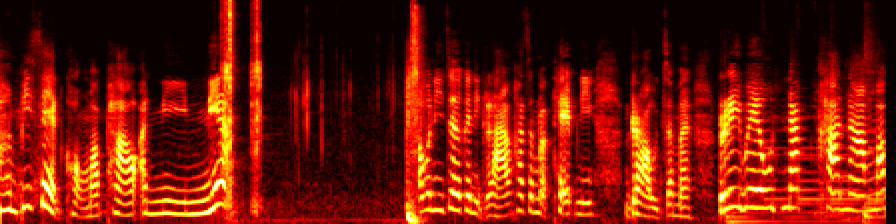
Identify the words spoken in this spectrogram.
วามพิเศษของมะพร้าวอันนี้เนี่ยเอาวันนี้เจอกันอีกแล้วค่ะสำหรับเทปนี้เราจะมารีวิวนะคะน้ำมะ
